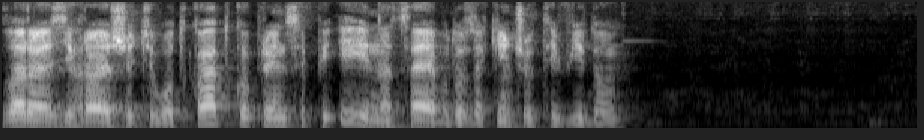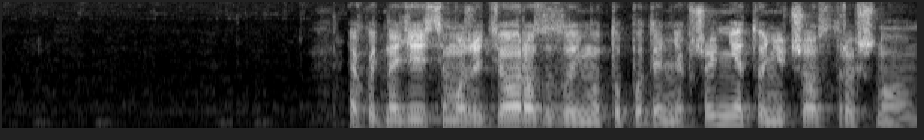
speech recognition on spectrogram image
Зараз я зіграю ще цю от катку, в принципі, і на це я буду закінчувати відео. Я хоч надіюся, може цього разу займу топ-1. Якщо ні, то нічого страшного.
